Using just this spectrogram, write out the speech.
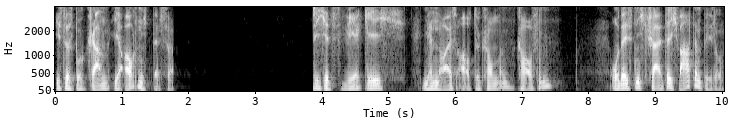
ist das Programm ja auch nicht besser. Muss ich jetzt wirklich mir ein neues Auto kommen, kaufen? Oder ist nicht gescheiter, ich warte ein bisschen?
